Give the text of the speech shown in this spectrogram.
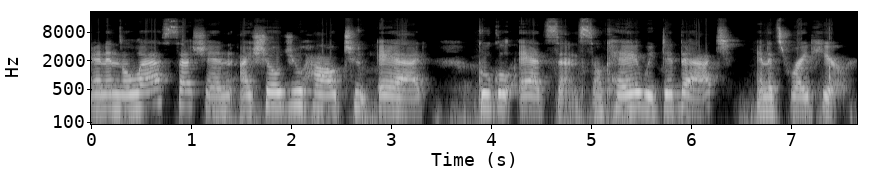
and in the last session, I showed you how to add Google AdSense. Okay, we did that, and it's right here.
